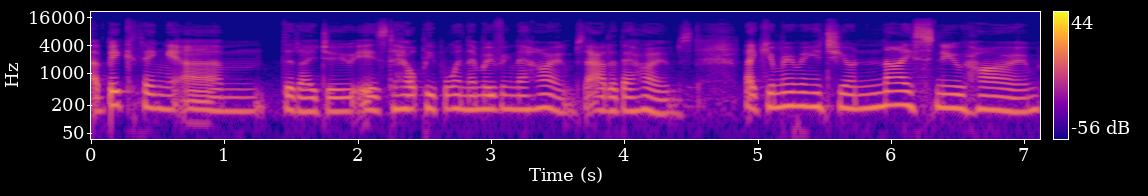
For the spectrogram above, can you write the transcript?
a big thing um, that I do is to help people when they're moving their homes out of their homes. Like you're moving into your nice new home,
